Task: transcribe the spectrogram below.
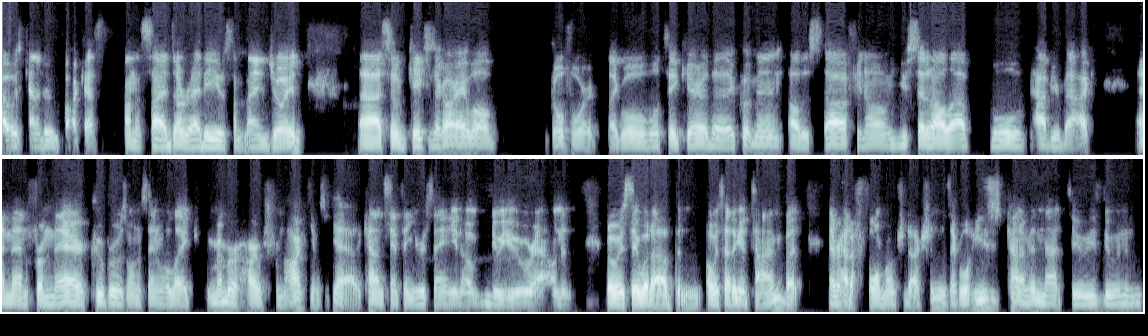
I was kind of doing podcasts on the sides already. It was something I enjoyed. Uh, so Casey's like, "All right, well, go for it. Like, we'll we'll take care of the equipment, all this stuff. You know, you set it all up. We'll have your back." And then from there, Cooper was one of saying, "Well, like, remember Harps from the hockey team?" I was like, "Yeah, kind of the same thing you were saying. You know, knew you around and always say what up and always had a good time, but never had a formal introduction." It's like, "Well, he's kind of in that too. He's doing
